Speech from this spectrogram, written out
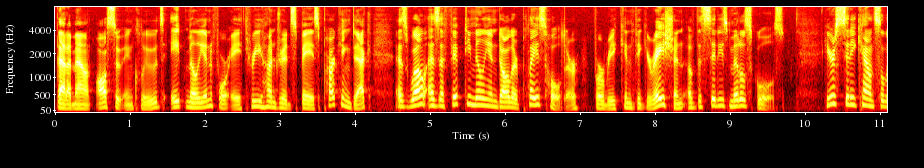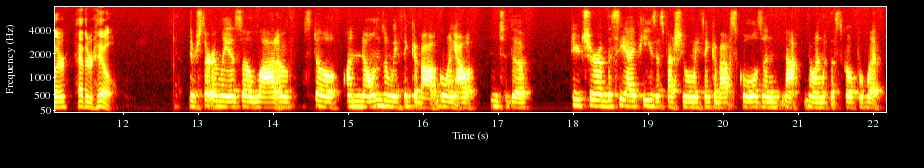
That amount also includes 8 million for a 300 space parking deck as well as a 50 million dollar placeholder for reconfiguration of the city's middle schools. Here's City Councilor Heather Hill there certainly is a lot of still unknowns when we think about going out into the future of the CIPs, especially when we think about schools and not knowing what the scope of what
